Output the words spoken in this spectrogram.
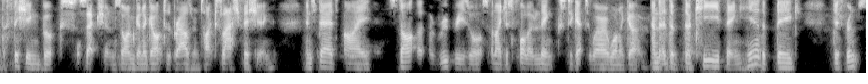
the fishing books section, so I'm going to go up to the browser and type slash fishing. Instead, I start a, root resource and I just follow links to get to where I want to go. And the the key thing here, the big difference,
